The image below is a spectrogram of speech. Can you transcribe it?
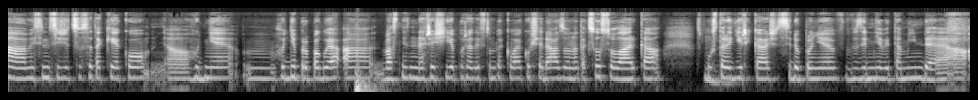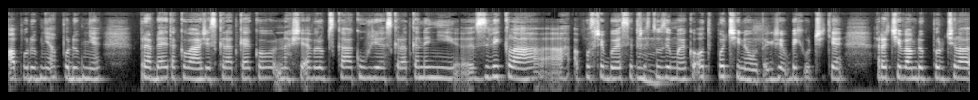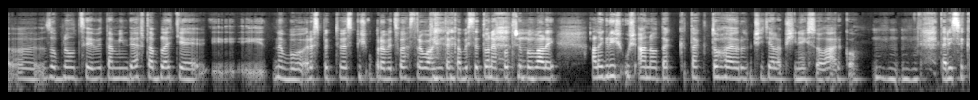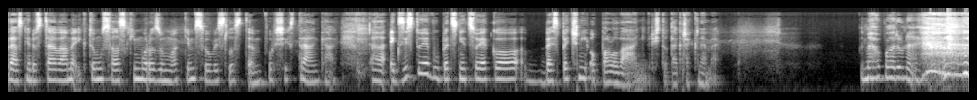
A myslím si, že co se taky jako uh, hodně, um, hodně propaguje a vlastně neřeší je pořád i v tom taková jako šedá zóna, tak jsou solárka. Spousta mm. lidí říká, že si doplňuje v zimě vitamin D a, a podobně a podobně. Pravda je taková, že zkrátka jako naše evropská kůže zkrátka není zvyklá a, a potřebuje si přes tu hmm. zimu jako odpočinout, takže bych určitě radši vám doporučila uh, zobnout si vitamin D v tabletě nebo respektive spíš upravit své stravování tak, abyste to nepotřebovali, ale když už ano, tak, tak tohle je určitě lepší než solárko. Mm-hmm. Tady se krásně dostáváme i k tomu selskému rozumu a k těm souvislostem po všech stránkách. Uh, existuje vůbec něco jako bezpečný opal opalování, když to tak řekneme? Z mého pohledu ne.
